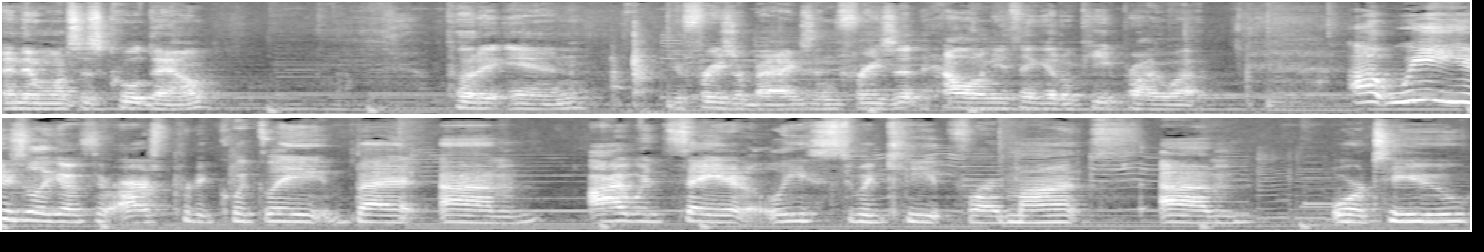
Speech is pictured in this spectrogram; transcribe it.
And then once it's cooled down, put it in your freezer bags and freeze it. How long do you think it'll keep? Probably what? Uh, we usually go through ours pretty quickly, but um, I would say it at least would keep for a month um, or two.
